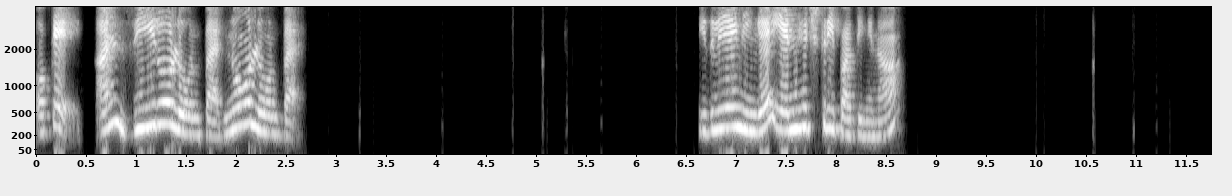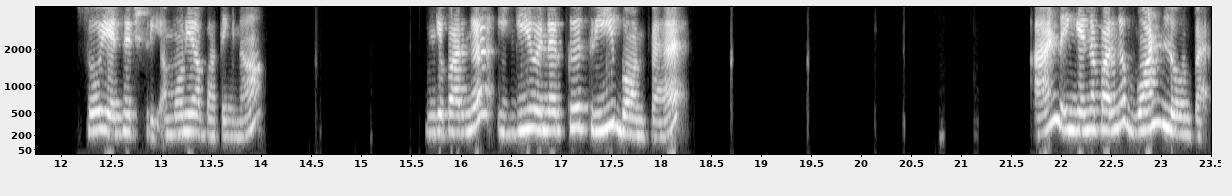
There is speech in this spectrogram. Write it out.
okay and zero lone pair no lone pair இதுலயே நீங்க என்ஹெச் த்ரீ பாத்தீங்கன்னா so N H three ammonia பாத்தீங்கன்னா இங்க பாருங்க இங்கேயும் என்ன இருக்கு? த்ரீ பாண்ட் பேர் அண்ட் இங்க என்ன பாருங்க? One lone pair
